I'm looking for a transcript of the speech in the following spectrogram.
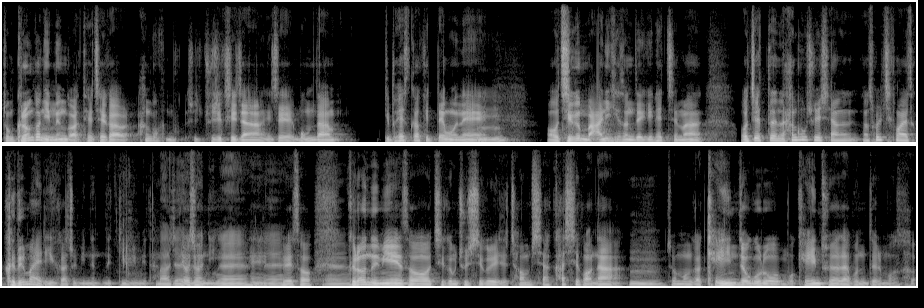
좀 그런 건 있는 것 같아요. 제가 한국 주- 주식시장 이제 몸담기도 했었기 때문에 음, 어, 지금 많이 개선되긴 했지만 어쨌든 한국 주식시장은 솔직히 말해서 그들만의 리그가 좀 있는 느낌입니다. 맞아요. 여전히. 네, 예, 네. 그래서 예. 그런 의미에서 지금 주식을 이제 처음 시작하시거나 음, 좀 뭔가 개인적으로 뭐 개인 투자자분들 뭐 서-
